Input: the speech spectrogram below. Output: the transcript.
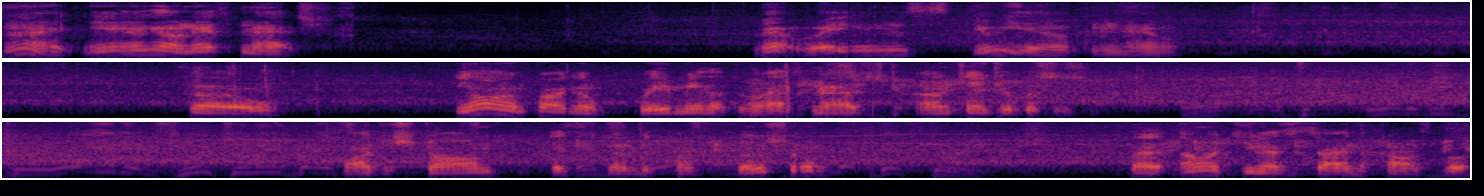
Alright, here we go, next match. Rat Williams Studio coming out. So, you all are probably gonna grade me that the last match, Undertaker versus Roderick Strong, it's gonna be controversial. But I want you guys to sign in the comments below.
